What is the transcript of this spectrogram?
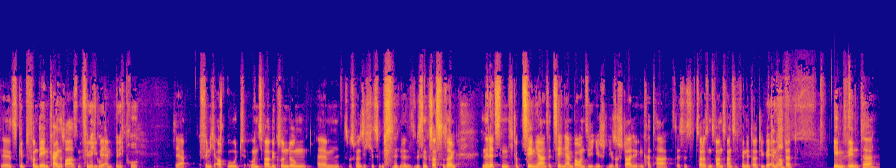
Es gibt von denen keinen Rasen für die ich gut. WM. Bin ich pro. Ja, finde ich auch gut. Und zwar Begründung, ähm, das muss man sich jetzt ein bisschen, ein bisschen krass zu sagen. In den letzten, ich glaube, zehn Jahren, seit zehn Jahren bauen sie ihr, ihre Stadien in Katar. Das ist 2022 findet dort die WM Genau. statt. Im Winter,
